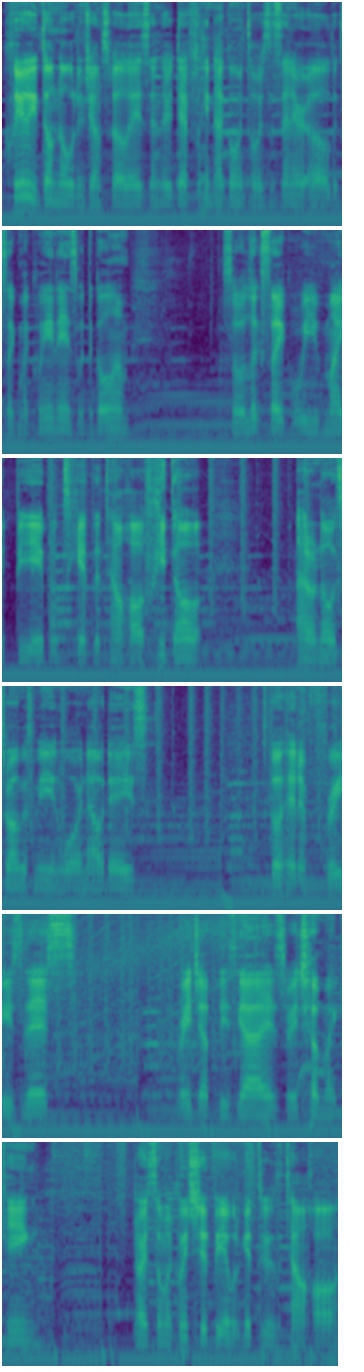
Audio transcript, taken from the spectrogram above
clearly don't know what a jump spell is, and they're definitely not going towards the center. Oh, looks like my queen is with the golem. So it looks like we might be able to get the town hall. If we don't, I don't know what's wrong with me in war nowadays Let's go ahead and freeze this. Rage up these guys. Rage up my king. Alright, so my queen should be able to get through the town hall.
